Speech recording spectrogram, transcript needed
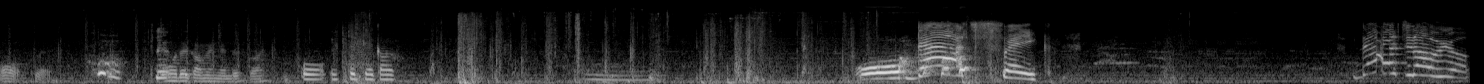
Oh, play. oh, Oh, they're coming in this way. oh, it's the digger. Mm. Oh! That's fake. That's not real.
